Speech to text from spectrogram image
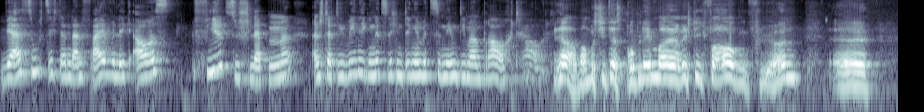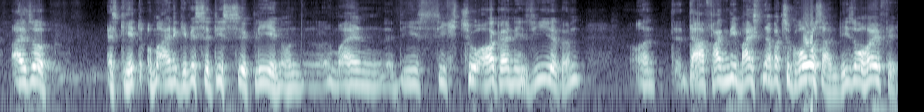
wer sucht sich denn dann freiwillig aus, viel zu schleppen, anstatt die wenigen nützlichen Dinge mitzunehmen, die man braucht? Ja, man muss sich das Problem mal richtig vor Augen führen. Äh, also, es geht um eine gewisse Disziplin und um ein, die sich zu organisieren. Und da fangen die meisten aber zu groß an, wie so häufig.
